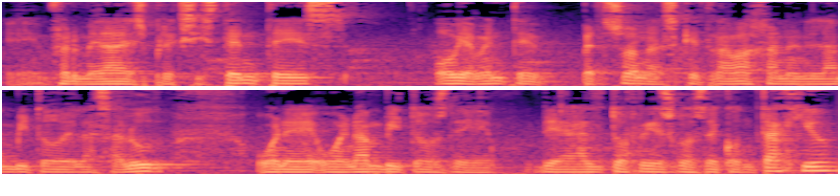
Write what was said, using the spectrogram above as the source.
eh, enfermedades preexistentes, obviamente personas que trabajan en el ámbito de la salud o en, ámbitos de, altos riesgos de contagio.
